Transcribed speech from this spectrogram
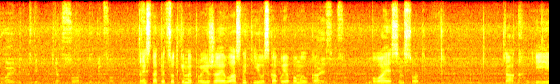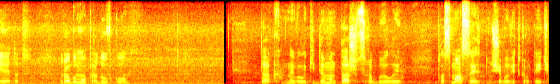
Буває від, від 300 до 500. 300-500 км проїжджає власник і вискакує помилка. Буває 700. Буває 700. Так, і этот, робимо продувку. Так, невеликий демонтаж зробили пластмаси, щоб відкрутити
